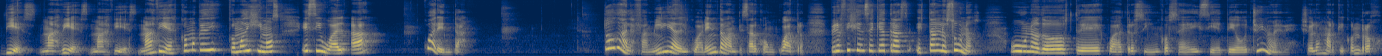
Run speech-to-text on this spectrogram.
10 más 10 más 10 más 10, como, que, como dijimos, es igual a 40. Toda la familia del 40 va a empezar con 4, pero fíjense que atrás están los unos. 1, 2, 3, 4, 5, 6, 7, 8 y 9. Yo los marqué con rojo.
